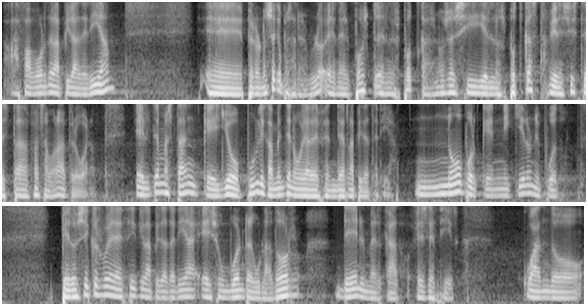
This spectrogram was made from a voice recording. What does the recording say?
a favor de la piratería. Eh, pero no sé qué pasa en el, en el post, en los podcasts. No sé si en los podcasts también existe esta falsa moral, pero bueno. El tema está en que yo públicamente no voy a defender la piratería. No porque ni quiero ni puedo pero sí que os voy a decir que la piratería es un buen regulador del mercado. Es decir, cuando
